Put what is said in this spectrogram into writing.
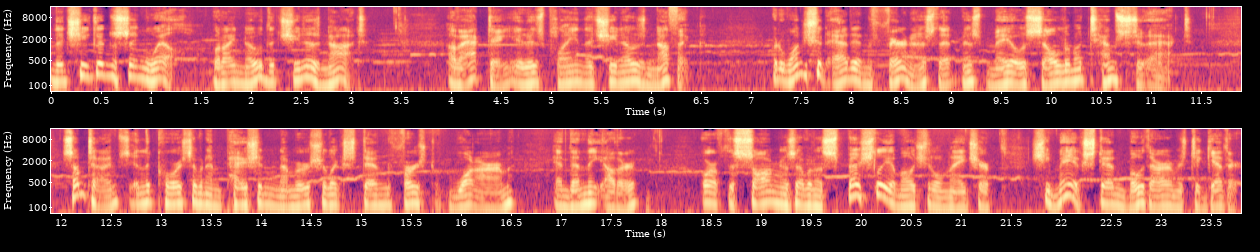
that she can sing well, but I know that she does not. Of acting, it is plain that she knows nothing. But one should add in fairness that Miss Mayo seldom attempts to act. Sometimes, in the course of an impassioned number, she'll extend first one arm and then the other, or if the song is of an especially emotional nature, she may extend both arms together.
